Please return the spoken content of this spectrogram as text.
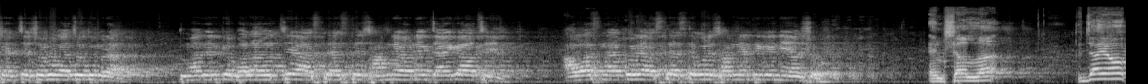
স্বেচ্ছাসেবক আছো তোমরা, তোমাদেরকে বলা হচ্ছে আস্তে আস্তে সামনে অনেক জায়গা আছে। আওয়াজ না করে আস্তে আস্তে করে সামনের দিকে নিয়ে আসো। ইনশাল্লাহ যাই হোক,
